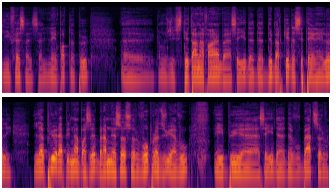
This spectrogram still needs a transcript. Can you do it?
les faits, ça, ça l'importe peu. comme je dis, si en affaires, ben, essayer de, débarquer de ces terrains-là le plus rapidement possible. Ramener ça sur vos produits à vous et puis euh, essayer de, vous battre sur,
